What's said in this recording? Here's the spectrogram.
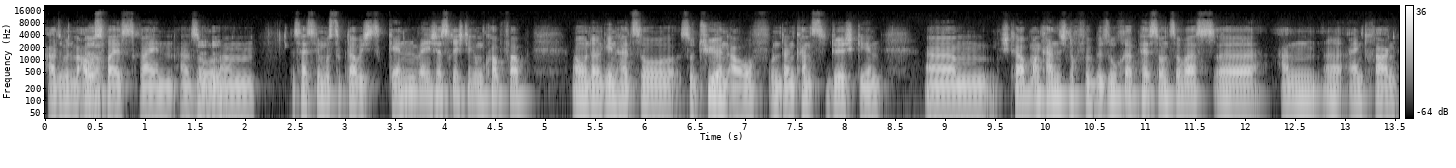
also mit einem Ausweis rein. Also mhm. ähm, das heißt, den musst du, glaube ich, scannen, wenn ich das richtig im Kopf habe. Und dann gehen halt so, so Türen auf und dann kannst du durchgehen. Ähm, ich glaube, man kann sich noch für Besucherpässe und sowas äh, an, äh, eintragen,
